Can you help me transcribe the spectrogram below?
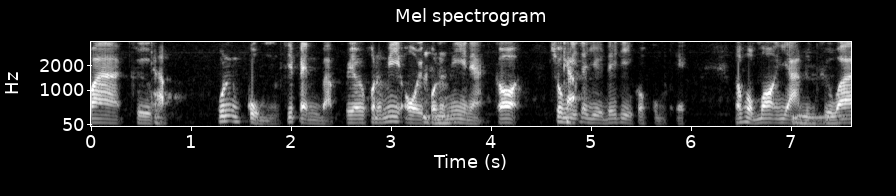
ว่าคือหุ้นกลุ่มที่เป็นแบบ real economy o economy เนี่ยก็ช่วงนี้จะยืนได้ดีกว่ากลุ่มเทค แล้วผมมองอย่างหนึ่งคือว่า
